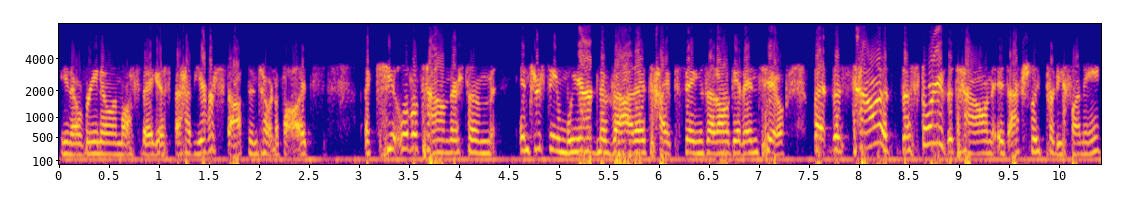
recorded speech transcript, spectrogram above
you know Reno and Las Vegas. But have you ever stopped in Tonopah? It's a cute little town. There's some interesting, weird Nevada type things that I'll get into. But this town, the story of the town is actually pretty funny.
